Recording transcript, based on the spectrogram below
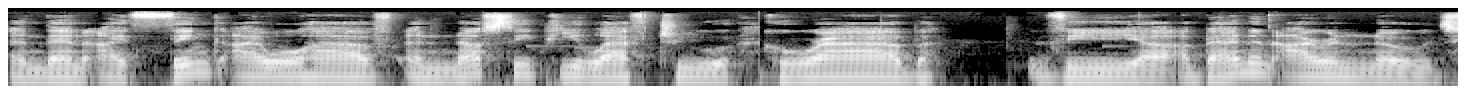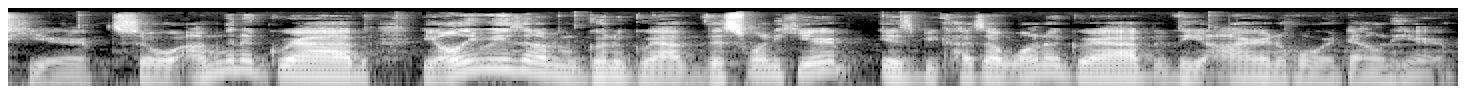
and then I think I will have enough CP left to grab the uh, abandoned iron nodes here. So I'm gonna grab, the only reason I'm gonna grab this one here is because I wanna grab the iron ore down here.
